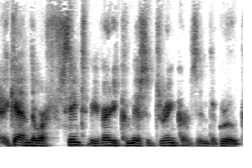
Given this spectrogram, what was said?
again there were seemed to be very committed drinkers in the group,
